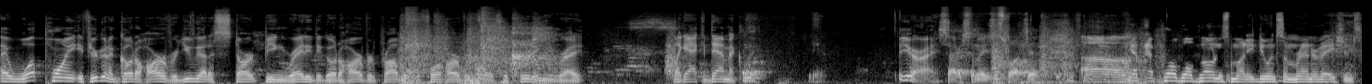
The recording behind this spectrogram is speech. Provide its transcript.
at what point if you're going to go to Harvard, you've got to start being ready to go to Harvard probably before Harvard starts recruiting you, right? Like academically. Yeah. You're all right. Sorry, somebody just walked in. Um, Got that Pro Bowl bonus money doing some renovations.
